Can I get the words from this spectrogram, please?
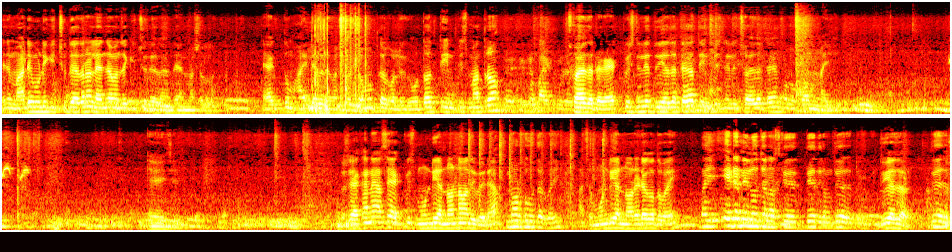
এই যে মাটি মুটি কিছু দেয় না ল্যাঞ্জা মাঞ্জা কিছু দেয় না দেখেন মাসাল্লাহ একদম হাই লেভেলের মাসাল্লাহ চমৎকার কোয়ালিটি কবুতর তিন পিস মাত্র ছয় হাজার টাকা। এক পিস নিলে দুই হাজার টাকা তিন পিস নিলে ছয় হাজার টাকা কোনো কম নাই। এই যে। তো এখানে আছে এক পিস মুন্ডিয়ান নর নামা দিবে এটা নর কবুতর ভাই। আচ্ছা মুন্ডিয়ান নর এটা কত ভাই? ভাই এটা নিলেও জান আজকে দিয়ে দিলাম দুই হাজার টাকা। দুই হাজার? 2000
